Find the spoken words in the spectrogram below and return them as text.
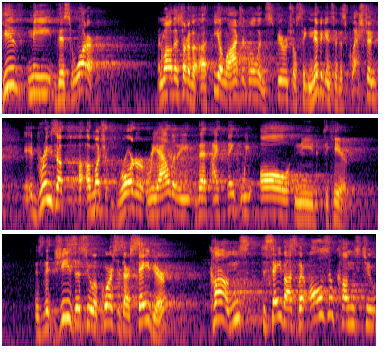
give me this water. And while there's sort of a, a theological and spiritual significance to this question, it brings up a, a, much broader reality that I think we all need to hear. Is that Jesus, who of course is our Savior, comes to save us, but also comes to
